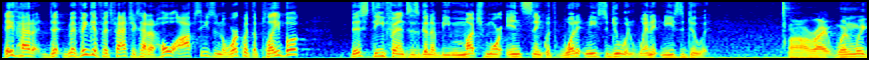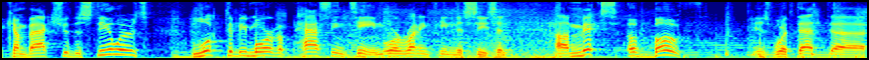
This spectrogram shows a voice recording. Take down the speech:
They've had, Minkah Fitzpatrick's had a whole offseason to work with the playbook this defense is going to be much more in sync with what it needs to do and when it needs to do it. All right. When we come back, should the Steelers look to be more of a passing team or a running team this season? A mix of both is what that uh,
